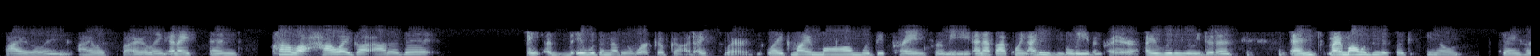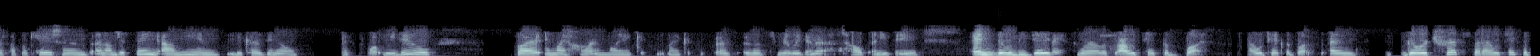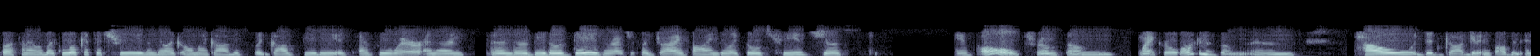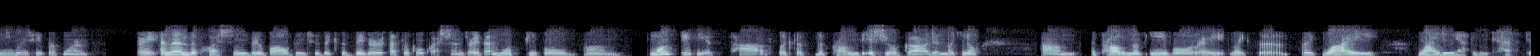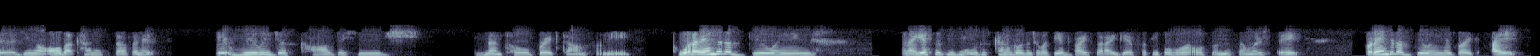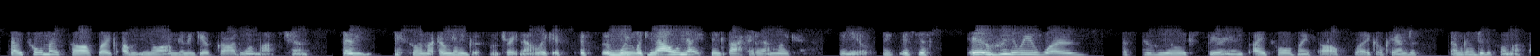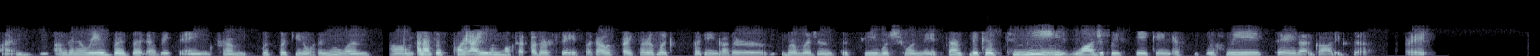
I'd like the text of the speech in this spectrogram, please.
spiraling. I was spiraling, and I and kind of how I got out of it. I, uh, it was another work of God, I swear. Like my mom would be praying for me, and at that point, I didn't even believe in prayer. I really, really didn't. And my mom would be just like, you know, saying her supplications, and I'm just saying Amen because you know it's what we do. But in my heart, I'm like, like, is, is this really gonna help anything? And there would be days I swear, like I would take the bus. I would take the bus, and there were trips that I would take the bus and I would like look at the trees and be like, oh my god, this like God's beauty is everywhere. And then then there would be those days where I just like drive by and be like, those trees just evolved from some microorganism. And how did God get involved in any way, shape, or form? Right. And then the questions evolved into like the bigger ethical questions, right? That most people, um, most atheists have, like the the problem, the issue of God, and like you know um, the problem of evil, right? Like the like why why do we have to be tested? You know, all that kind of stuff, and it it really just caused a huge mental breakdown for me. What I ended up doing, and I guess this is this kind of goes into like the advice that I give for people who are also in a similar state. What I ended up doing is like I I told myself like um, you know what I'm gonna give God one last chance, and I swear I'm like I'm getting goosebumps right now. Like it's it's when like now when I think back at it, I'm like you know it, it's just it really was a surreal experience. I told myself like, okay, I'm just I'm gonna do this one last time. I'm gonna revisit everything from with like you know with a new lens. Um, and at this point, I even looked at other faiths. Like I was I started like studying other religions to see which one made sense. Because to me, logically speaking, if if we say that God exists, right,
